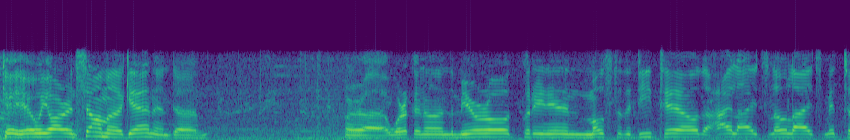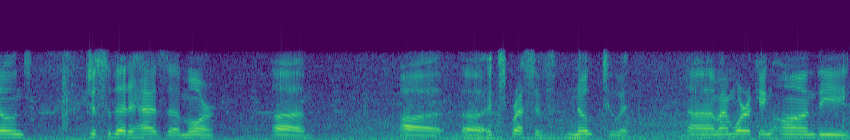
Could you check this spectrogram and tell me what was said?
Okay, here we are in Selma again, and uh, we're uh, working on the mural, putting in most of the detail, the highlights, lowlights, midtones, just so that it has a more uh, uh, uh expressive note to it. Um, I'm working on the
